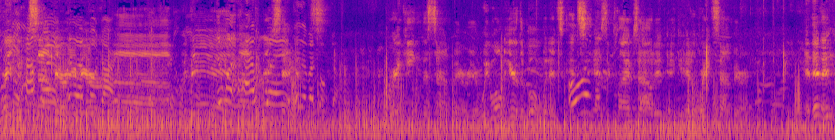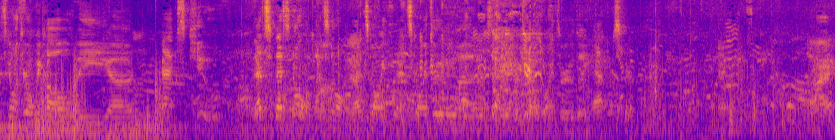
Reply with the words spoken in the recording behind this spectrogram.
Breaking the sound barrier here. Uh, within about 30 seconds. breaking the sound barrier. We won't hear the boom, but it's, it's Oh, as it climbs out, it, it, it'll break the sound barrier. And then it's going through what we call the uh, max Q. That's that's normal. That's normal. That's going it's going through uh, it's going through the atmosphere. All right.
